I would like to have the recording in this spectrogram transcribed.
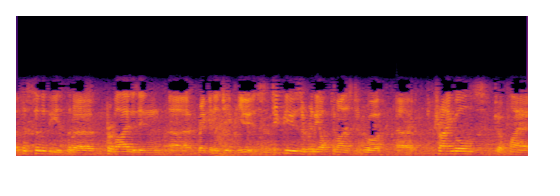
the facilities that are provided in uh, regular GPUs. GPUs are really optimized to draw uh, triangles, to apply a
